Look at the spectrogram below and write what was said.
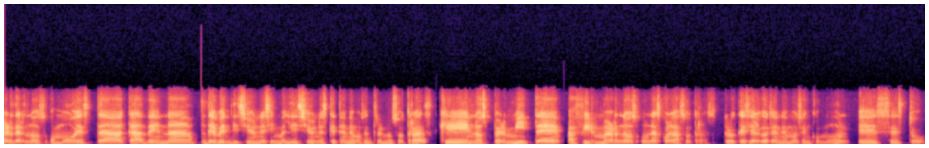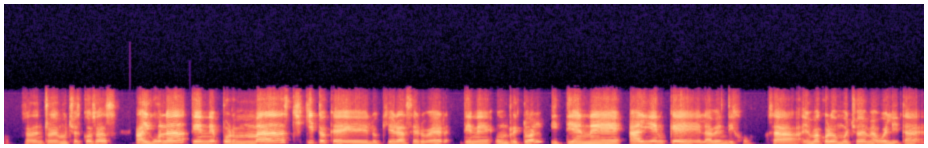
perdernos como esta cadena de bendiciones y maldiciones que tenemos entre nosotras que nos permite afirmarnos unas con las otras. Creo que si algo tenemos en común es esto, o sea, dentro de muchas cosas, alguna tiene, por más chiquito que lo quiera hacer ver, tiene un ritual y tiene alguien que la bendijo. Sea, yo me acuerdo mucho de mi abuelita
